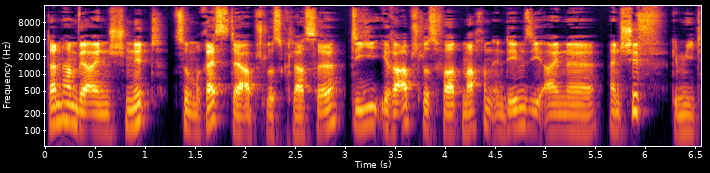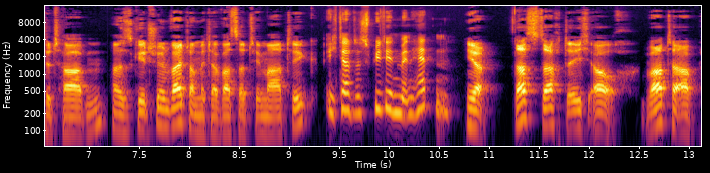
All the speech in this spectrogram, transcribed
Dann haben wir einen Schnitt zum Rest der Abschlussklasse, die ihre Abschlussfahrt machen, indem sie eine, ein Schiff gemietet haben. Also es geht schön weiter mit der Wasserthematik. Ich dachte, das spielt in Manhattan. Ja, das dachte ich auch. Warte ab.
